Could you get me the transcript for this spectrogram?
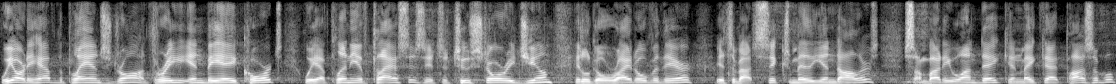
We already have the plans drawn three NBA courts. We have plenty of classes. It's a two story gym. It'll go right over there. It's about $6 million. Somebody one day can make that possible.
